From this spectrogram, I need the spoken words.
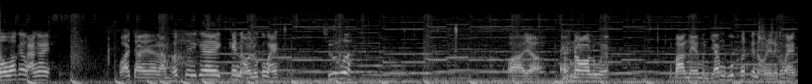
ngon quá các bạn ơi. Quá trời làm hết cái cái, cái nồi luôn các bạn. Sướng quá. À giờ no luôn á. Ba anh em mình dám quất hết cái nồi này các bạn.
